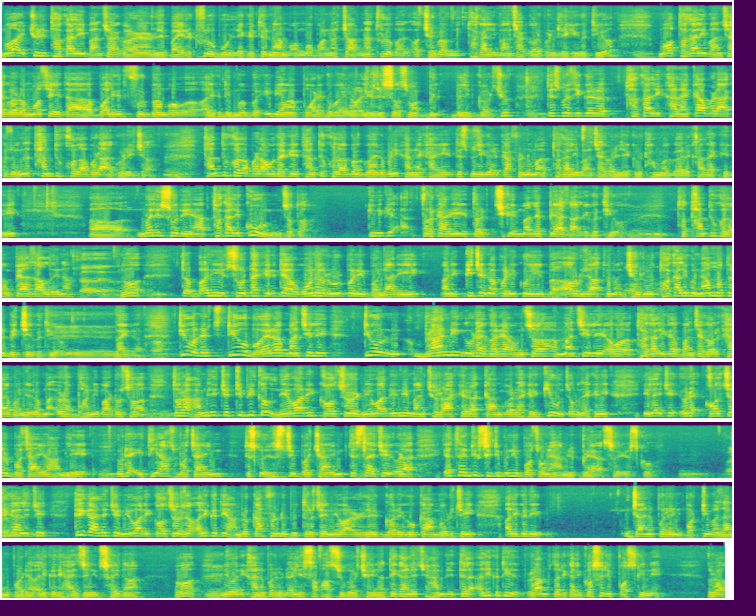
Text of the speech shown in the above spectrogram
म एक्चुली थकाली भान्साघरले बाहिर ठुलो बोर्ड लेखेको थियो नाम म भन्न चाहन्न ठुलो भा अक्षरमा थकाली भान्साघर भनेर लेखेको थियो। म थकाली भान्साघर म चाहिँ यता अलिकति फुडमा म अलिकति म इन्डियामा पढेको भएर अलिक रिसर्चमा बिलिभ गर्छु। त्यसपछि गएर थकाली खाना कहाँबाट आएको छ भन्दा थान्तु खोलाबाट आएको रहेछ। थान्तु खोलाबाट आउँदाखेरि थान्तु खोलामा गएर पनि खाना खाएँ। त्यसपछि गएर काठमाडौँमा थकाली भान्साघर लेखेको ठाउँमा गएर खाँदाखेरि मैले सोधेँ यहाँ थकाली को हुनुहुन्छ त? किनकि तरकारी तर चिकनमा चाहिँ प्याज हालेको थियो। त थान्तु खोलामा प्याज हाल्दैन। हो? त अनि सोद्धाखेरि त्यहाँ ओनरहरू पनि भण्डारी अनि किचनमा पनि कोही अरू जातको मान्छेहरू थकालीको नाम मात्रै बेचेको थियो बाहिर। त्यो भनेर त्यो भएर मान्छेले त्यो ब्रान्डिङ एउटा गरे हुन्छ मान्छेले अब थकालीका भान्साघर खायो भनेर एउटा भन्ने बाटो छ। तर हामीले चाहिँ टिपिकल नेवारी कल्चर नेवारी नै मान्छे राखेर काम गर्दाखेरि के हुन्छ भन्दाखेरि यसलाई चाहिँ एउटा कल्चर बचायो हामीले एउटा इतिहास बचायौँ त्यसको हिस्ट्री बचायौँ त्यसलाई चाहिँ एउटा एथेन्टिसिटी पनि बचाउने हामीले प्रयास छ यसको। त्यही कारणले चाहिँ त्यही कारणले चाहिँ नेवारी कल्चर चाहिँ अलिकति हाम्रो काठमाडौँभित्र चाहिँ नेवारले गरेको कामहरू चाहिँ अलिकति जानु पऱ्यो भने भट्टीमा जानु पऱ्यो अलिकति हाइजेनिक छैन। हो? नेवारी खानु पऱ्यो भने अलिक सफा सुग्घर छैन। त्यही कारणले चाहिँ हामीले त्यसलाई अलिकति राम्रो तरिकाले कसरी पस्किने र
